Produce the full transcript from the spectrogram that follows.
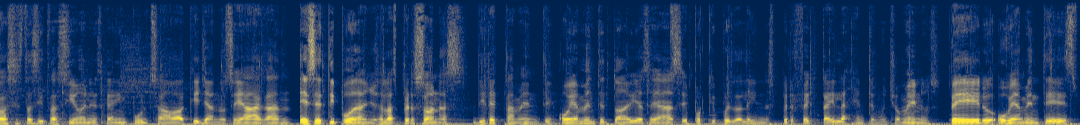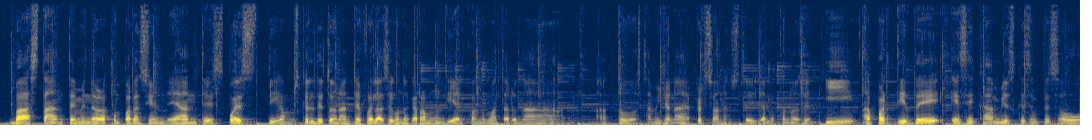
Todas estas situaciones que han impulsado a que ya no se hagan ese tipo de daños a las personas directamente. Obviamente todavía se hace porque pues la ley no es perfecta y la gente mucho menos, pero obviamente es bastante menor a comparación de antes, pues digamos que el detonante fue la Segunda Guerra Mundial cuando mataron a, a toda esta millonada de personas, ustedes ya lo conocen, y a partir de ese cambio es que se empezó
